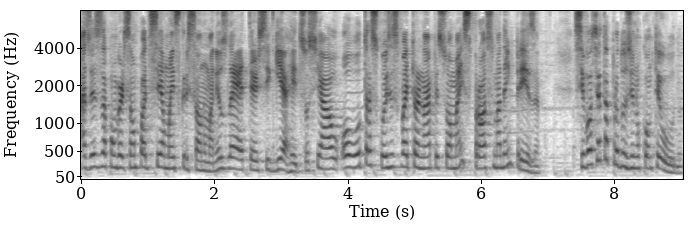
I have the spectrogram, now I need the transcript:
às vezes a conversão pode ser uma inscrição numa newsletter, seguir a rede social ou outras coisas que vai tornar a pessoa mais próxima da empresa. Se você está produzindo conteúdo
